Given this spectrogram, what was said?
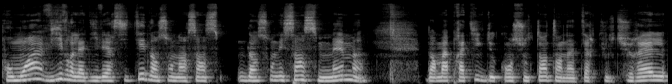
Pour moi, vivre la diversité dans son, essence, dans son essence même, dans ma pratique de consultante en interculturel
